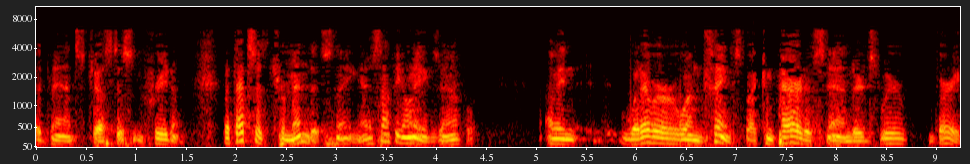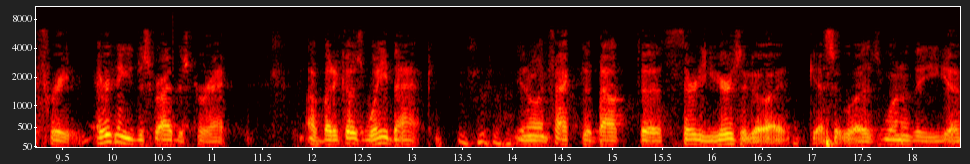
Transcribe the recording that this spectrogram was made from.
advance justice and freedom. But that's a tremendous thing, and it's not the only example. I mean, whatever one thinks, by comparative standards, we're very free. Everything you described is correct, uh, but it goes way back. you know, in fact, about uh, 30 years ago, I guess it was, one of the uh,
